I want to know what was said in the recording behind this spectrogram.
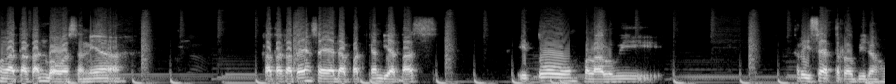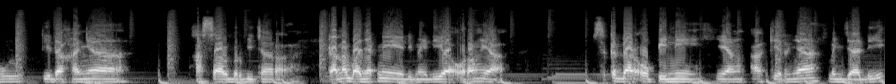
mengatakan bahwasannya kata-kata yang saya dapatkan di atas itu melalui riset terlebih dahulu, tidak hanya asal berbicara. Karena banyak nih di media orang ya sekedar opini yang akhirnya menjadi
